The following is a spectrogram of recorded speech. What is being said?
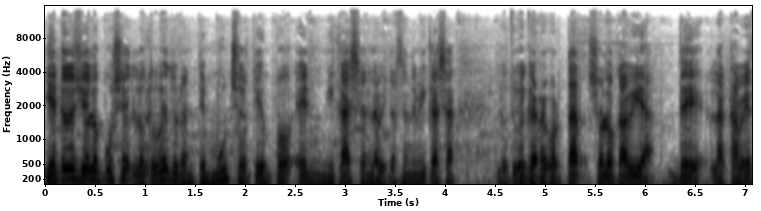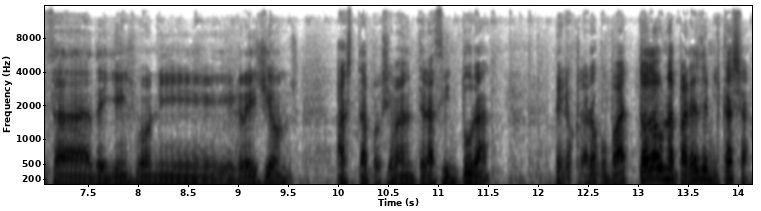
Y entonces yo lo puse, lo tuve durante mucho tiempo en mi casa, en la habitación de mi casa, lo tuve que recortar, solo cabía de la cabeza de James Bond y, y Grace Jones hasta aproximadamente la cintura, pero claro, ocupaba toda una pared de mi casa.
